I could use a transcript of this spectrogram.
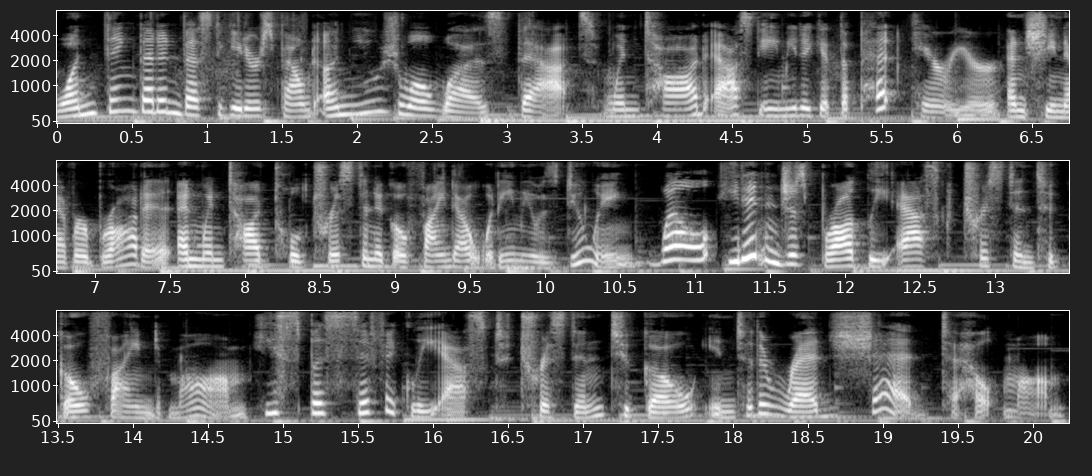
One thing that investigators found unusual was that when Todd asked Amy to get the pet carrier and she never brought it, and when Todd told Tristan to go find out what Amy was doing, well, he didn't just broadly ask Tristan to go find mom. He specifically asked Tristan to go into the red shed to help mom.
